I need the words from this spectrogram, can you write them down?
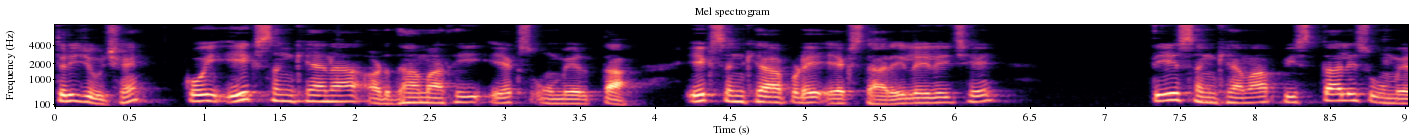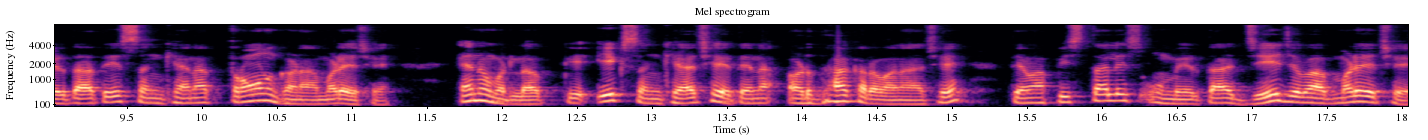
ત્રીજું છે, કોઈ એક સંખ્યાના અડધામાંથી એક્સ ઉમેરતા, એક સંખ્યા આપણે એક્સ ધારી લેલી છે. તે સંખ્યામાં પિસ્તાલીસ ઉમેરતા તે સંખ્યાના ત્રણ ગણા મળે છે. એનો મતલબ કે એક સંખ્યા છે તેના અડધા કરવાના છે, તેમાં પિસ્તાલીસ ઉમેરતા જે જવાબ મળે છે,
